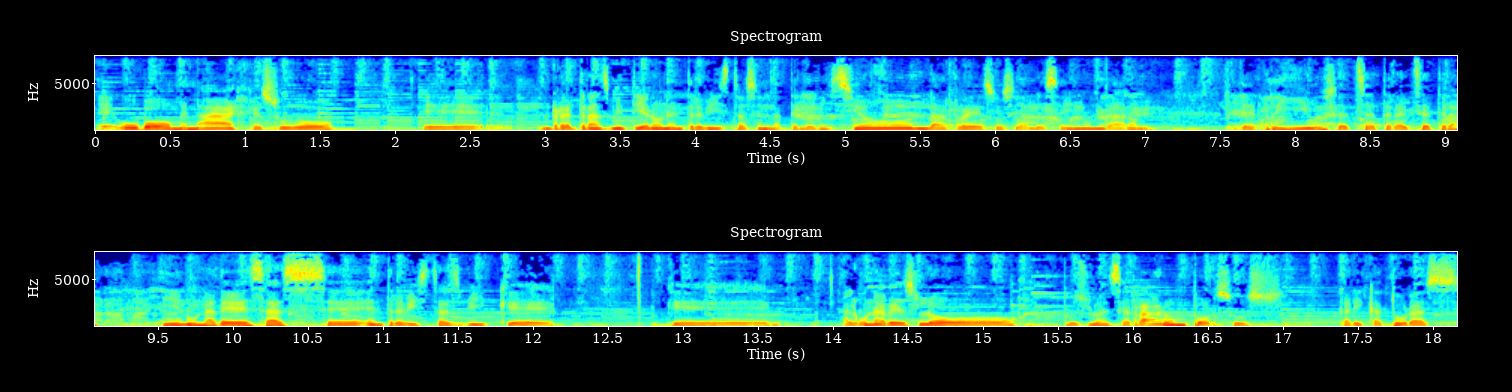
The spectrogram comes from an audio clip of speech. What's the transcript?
eh, hubo homenajes, hubo retransmitieron entrevistas en la televisión, las redes sociales se inundaron de Rius, etcétera, etcétera. Y en una de esas entrevistas vi que, que alguna vez lo, pues lo encerraron por sus caricaturas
